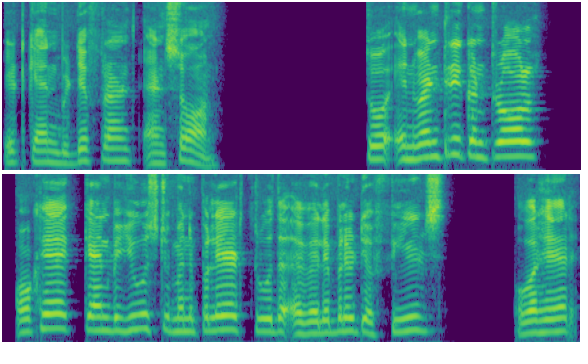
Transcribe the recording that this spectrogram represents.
it can be different and so on. So inventory control, okay, can be used to manipulate through the availability of feeds over here.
